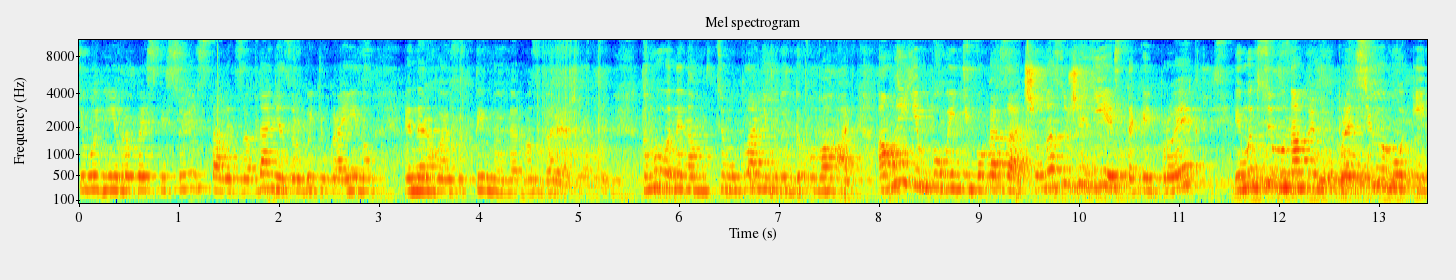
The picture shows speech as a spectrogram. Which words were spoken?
Сьогодні Європейський Союз ставить завдання зробити Україну енергоефективною, енергозбережливою. Тому вони нам в цьому плані будуть допомагати. А ми їм повинні показати, що у нас вже є такий проєкт, і ми в цьому напрямку працюємо і е,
